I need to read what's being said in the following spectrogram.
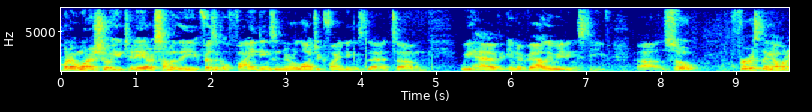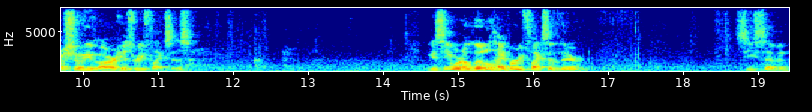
What I want to show you today are some of the physical findings and neurologic findings that um, we have in evaluating Steve. Uh, so first thing I want to show you are his reflexes. You can see we're a little hyperreflexive there. C7.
